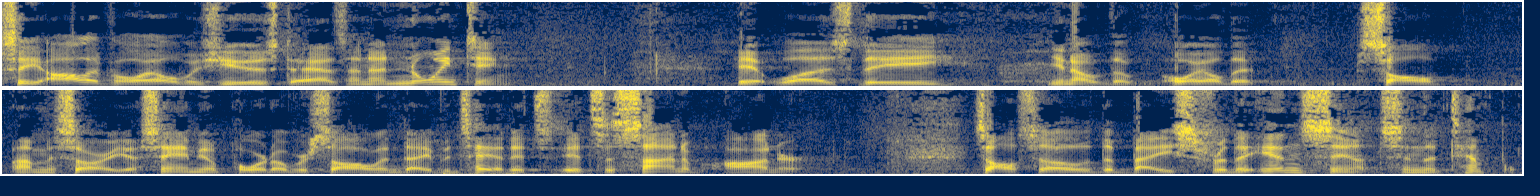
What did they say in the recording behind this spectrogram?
See, olive oil was used as an anointing. It was the, you know, the oil that Saul, I'm sorry, uh, Samuel poured over Saul and David's head. It's, it's a sign of honor. It's also the base for the incense in the temple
